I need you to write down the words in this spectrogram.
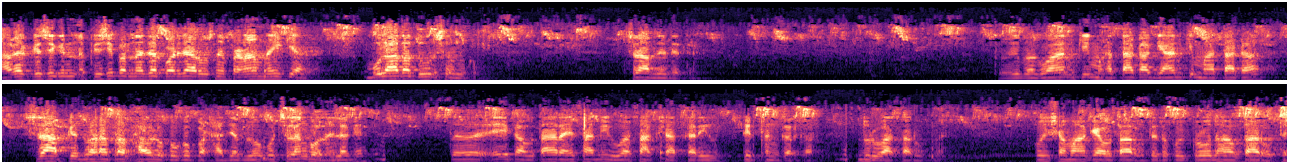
अगर किसी की किसी पर नज़र पड़ जाए और उसने प्रणाम नहीं किया बुलाता दूर से उनको। श्राप दे देते तो ये भगवान की महत्ता का, ज्ञान की महत्ता का श्राप के द्वारा प्रभाव लोगों को पढ़ा। जब लोग उछलंग होने लगे तो एक अवतार ऐसा भी हुआ, साक्षात्कारी तीर्थंकर का, दुर्वासा रूप में। कोई क्षमा के अवतार होते तो कोई क्रोध अवतार होते,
